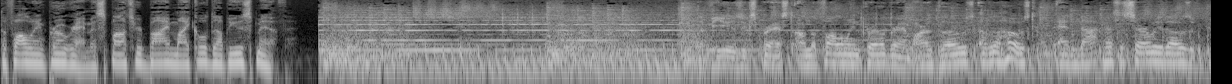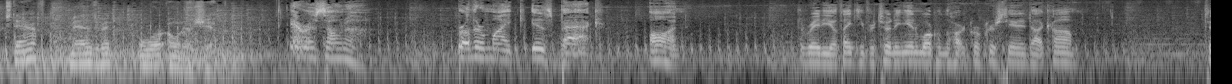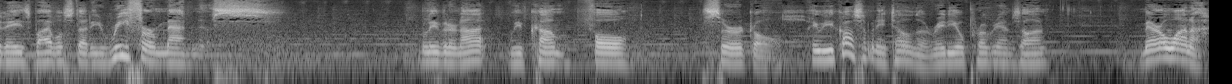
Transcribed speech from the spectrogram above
The following program is sponsored by Michael W. Smith. The views expressed on the following program are those of the host and not necessarily those of staff, management, or ownership. Arizona, Brother Mike is back on the radio. Thank you for tuning in. Welcome to HardcoreChristianity.com. Today's Bible study, Reefer Madness. Believe it or not, we've come full circle. Hey, will you call somebody and tell them the radio program's on? Marijuana,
